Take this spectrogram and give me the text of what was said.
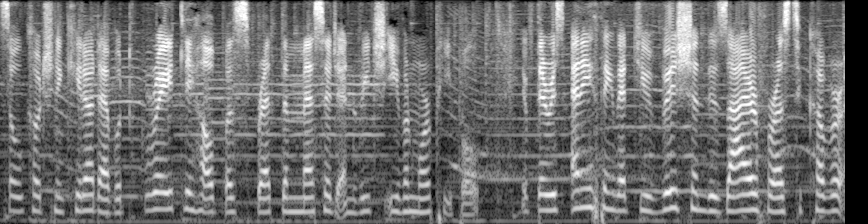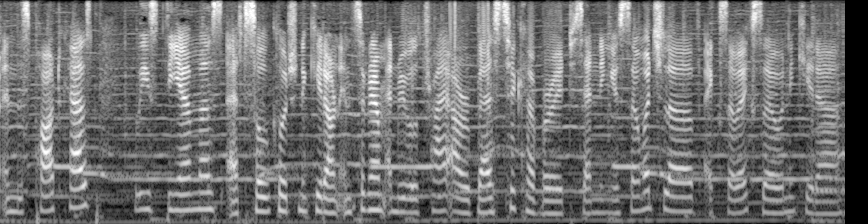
Soul Coach Nikita, that would greatly help us spread the message and reach even more people. If there is anything that you wish and desire for us to cover in this podcast, please DM us at Soul Coach Nikita on Instagram and we will try our best to cover it. Sending you so much love. XOXO Nikita.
